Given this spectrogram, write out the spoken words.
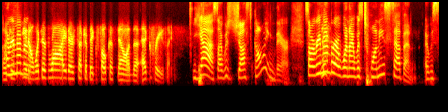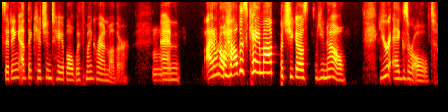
Which I remember is, you know, which is why there's such a big focus now on the egg freezing. Yes, I was just going there. So I remember when I was 27, I was sitting at the kitchen table with my grandmother. Mhm. And I don't know how this came up, but she goes, You know, your eggs are old.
